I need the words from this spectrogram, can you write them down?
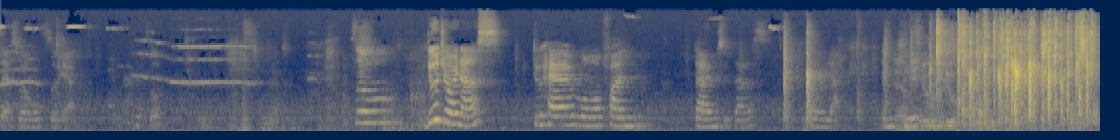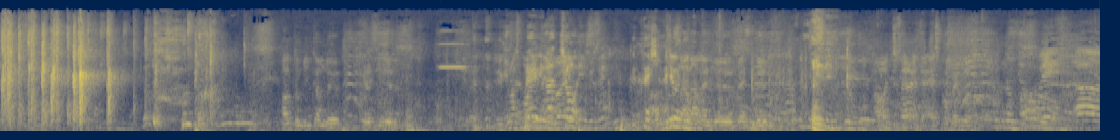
as well. So yeah, So do join us to have more fun times with us. So yeah, thank yeah, you. We do, we do. How to become the president? Very hard choice. Good question. I don't know. As. I want to sign as an exco member. Wait, uh,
